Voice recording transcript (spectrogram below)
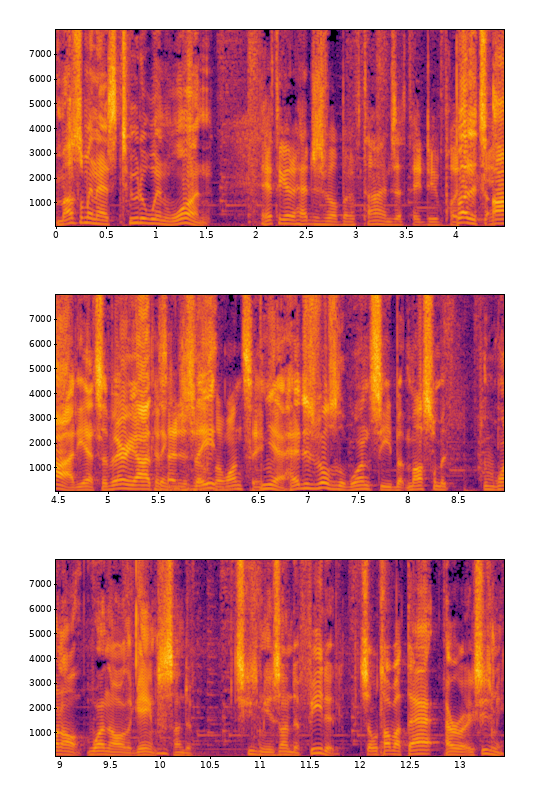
Musselman has two to win one. They have to go to Hedgesville both times if they do play. But it's odd. Yeah, it's a very odd thing. Hedgesville's They- the one seed. Yeah, Hedgesville's the one seed, but Musselman won all won all the games. It's unde- excuse me, is undefeated. So we'll talk about that. Or excuse me,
